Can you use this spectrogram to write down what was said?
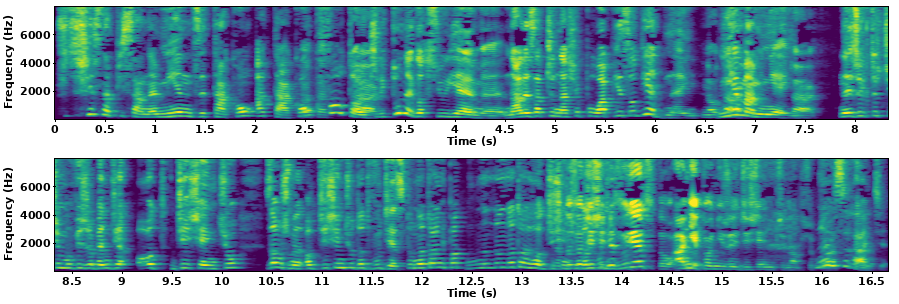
Przecież jest napisane między taką a taką A tak, kwotą, tak. czyli tu negocjujemy, no ale zaczyna się połap jest od jednej. No nie tak, ma mniej. tak. No jeżeli ktoś ci mówi, że będzie od 10, załóżmy od 10 do 20, no to, po, no, no, no to od No 10 to do do 10 20. 20, a nie poniżej 10 na przykład. No i słuchajcie.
